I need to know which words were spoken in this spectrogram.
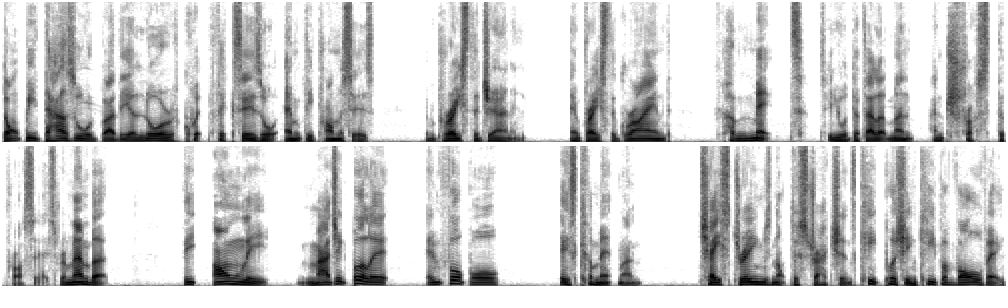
don't be dazzled by the allure of quick fixes or empty promises. Embrace the journey, embrace the grind, commit to your development, and trust the process. Remember, the only magic bullet in football is commitment. Chase dreams, not distractions. Keep pushing, keep evolving.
